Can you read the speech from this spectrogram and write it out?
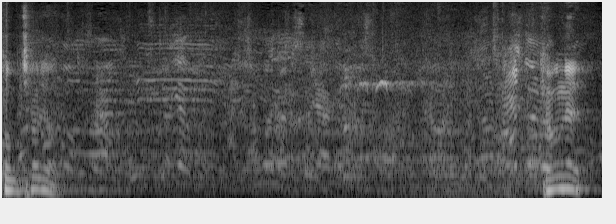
동차렷 경례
